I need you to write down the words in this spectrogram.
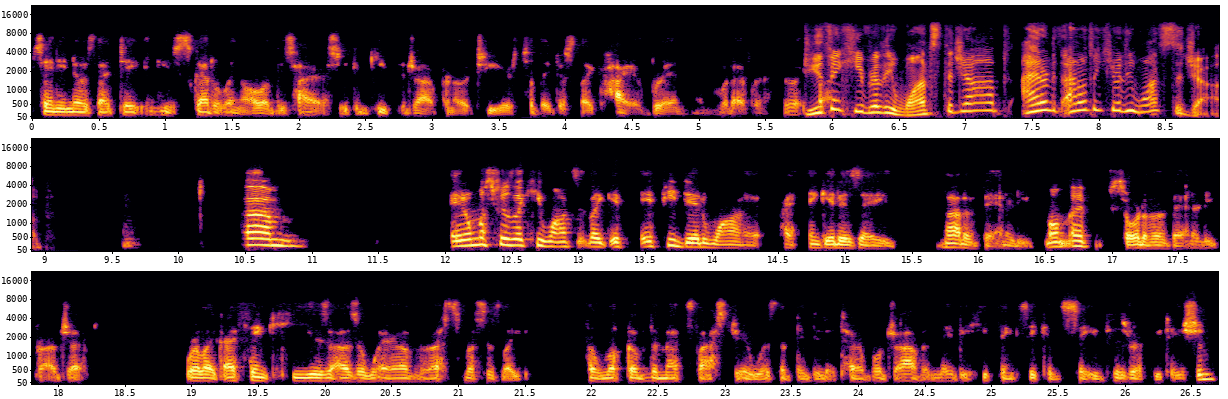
Sandy knows that date and he's scuttling all of these hires so he can keep the job for another two years till they just like hire Bryn and whatever. Like, Do you think he really wants the job? I don't I don't think he really wants the job. Um, it almost feels like he wants it. Like if if he did want it, I think it is a not a vanity, well, sort of a vanity project, where like I think he is as aware of the rest of us as like the look of the Mets last year was that they did a terrible job, and maybe he thinks he can save his reputation.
